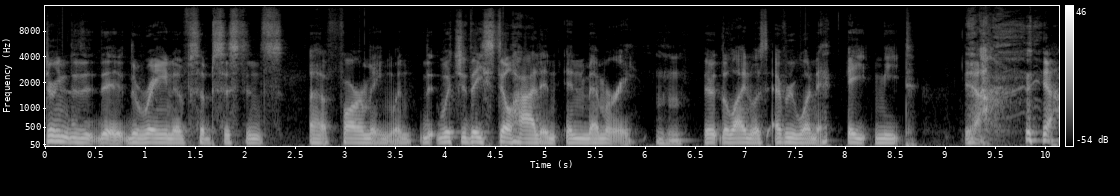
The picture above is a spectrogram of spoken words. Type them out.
during the the, the reign of subsistence uh, farming, when which they still had in, in memory, Mm-hmm. The, the line was everyone ate meat. Yeah. yeah.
